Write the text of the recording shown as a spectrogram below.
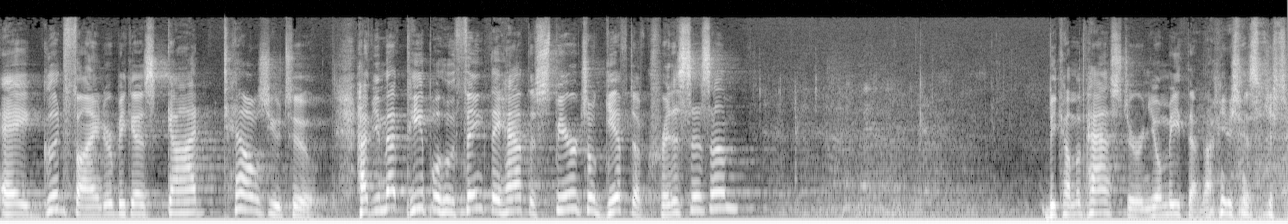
a good finder because God tells you to? Have you met people who think they have the spiritual gift of criticism? Become a pastor and you'll meet them. I mean, just, just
